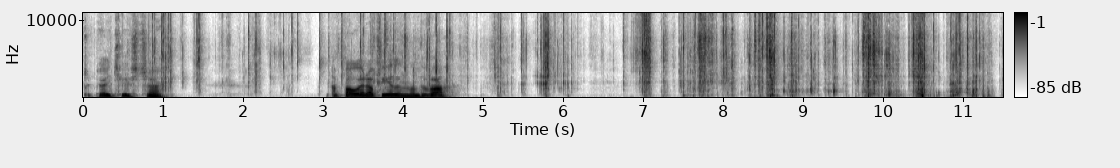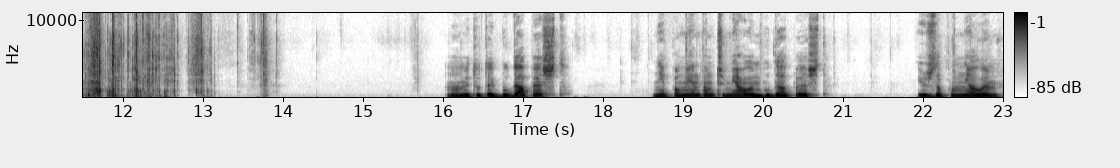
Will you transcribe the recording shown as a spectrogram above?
Czekajcie jeszcze. A Power Up 1 na 2. Mamy tutaj Budapeszt. Nie pamiętam, czy miałem Budapeszt. Już zapomniałem.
